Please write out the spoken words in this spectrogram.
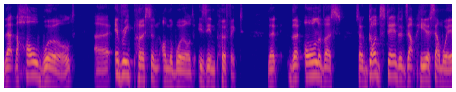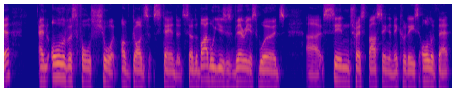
that the whole world uh, every person on the world is imperfect. That that all of us, so God's standards up here somewhere, and all of us fall short of God's standards. So the Bible uses various words: uh, sin, trespassing, iniquities, all of that.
